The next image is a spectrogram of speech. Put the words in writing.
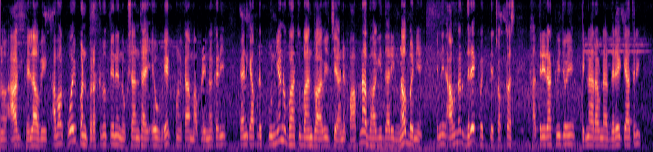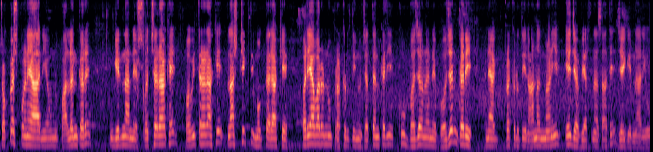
આગ ફેલાવવી, આવા કોઈ પણ પ્રકૃતિને નુકસાન થાય એવું એક પણ કામ આપણે ન કરીએ. કારણ કે આપણે પુણ્યનું ભાથું બાંધવા આવી છે અને પાપના ભાગીદારી ન બનીએ એની આવનાર દરેક વ્યક્તિએ ચોક્કસ ખાતરી રાખવી જોઈએ. ગિરનાર આવનાર દરેક યાત્રી ચોક્કસપણે આ નિયમનું પાલન કરે, ગિરનારને સ્વચ્છ રાખે, પવિત્ર રાખે, પ્લાસ્ટિકથી મુક્ત રાખે. પર્યાવરણનું, પ્રકૃતિનું જતન કરીએ, ખૂબ ભજન અને ભોજન કરી અને આ પ્રકૃતિનો આનંદ માણીએ. એ જ અભ્યર્થના સાથે જય ગિરનારીઓ.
